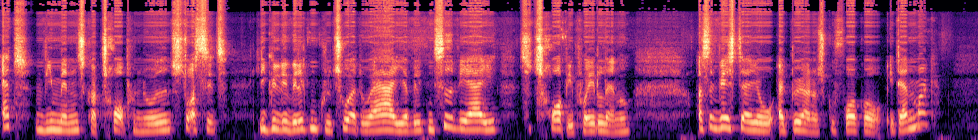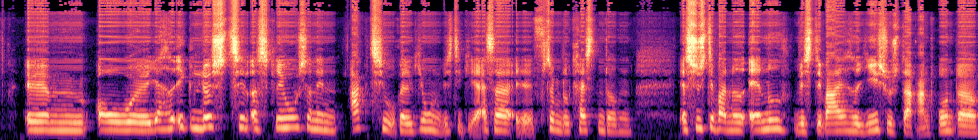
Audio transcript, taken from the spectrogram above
at vi mennesker tror på noget. Stort set ligegyldigt, hvilken kultur du er i, og hvilken tid vi er i, så tror vi på et eller andet. Og så vidste jeg jo, at bøgerne skulle foregå i Danmark. Øhm, og øh, jeg havde ikke lyst til at skrive sådan en aktiv religion, hvis det giver, altså øh, for eksempel kristendommen. Jeg synes, det var noget andet, hvis det var, at jeg havde Jesus, der rendte rundt og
